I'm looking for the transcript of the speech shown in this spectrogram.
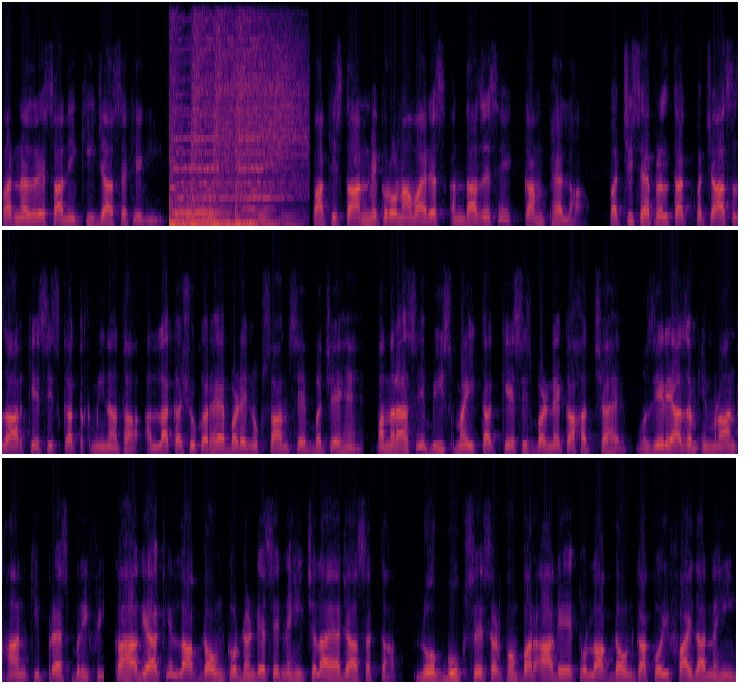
पर नजरसानी की जा सकेगी। पाकिस्तान में कोरोना वायरस अंदाजे से कम फैला। 25 अप्रैल तक पचास हज़ार केसेस का तखमीना था। अल्लाह का शुक्र है, बड़े नुकसान से बचे हैं। 15 से 20 मई तक केसेस बढ़ने का खदशा है। वज़ीर आज़म इमरान खान की प्रेस ब्रीफिंग। कहा गया कि लॉकडाउन को डंडे से नहीं चलाया जा सकता। लोग भूख से सड़कों पर आ गए तो लॉकडाउन का कोई फ़ायदा नहीं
